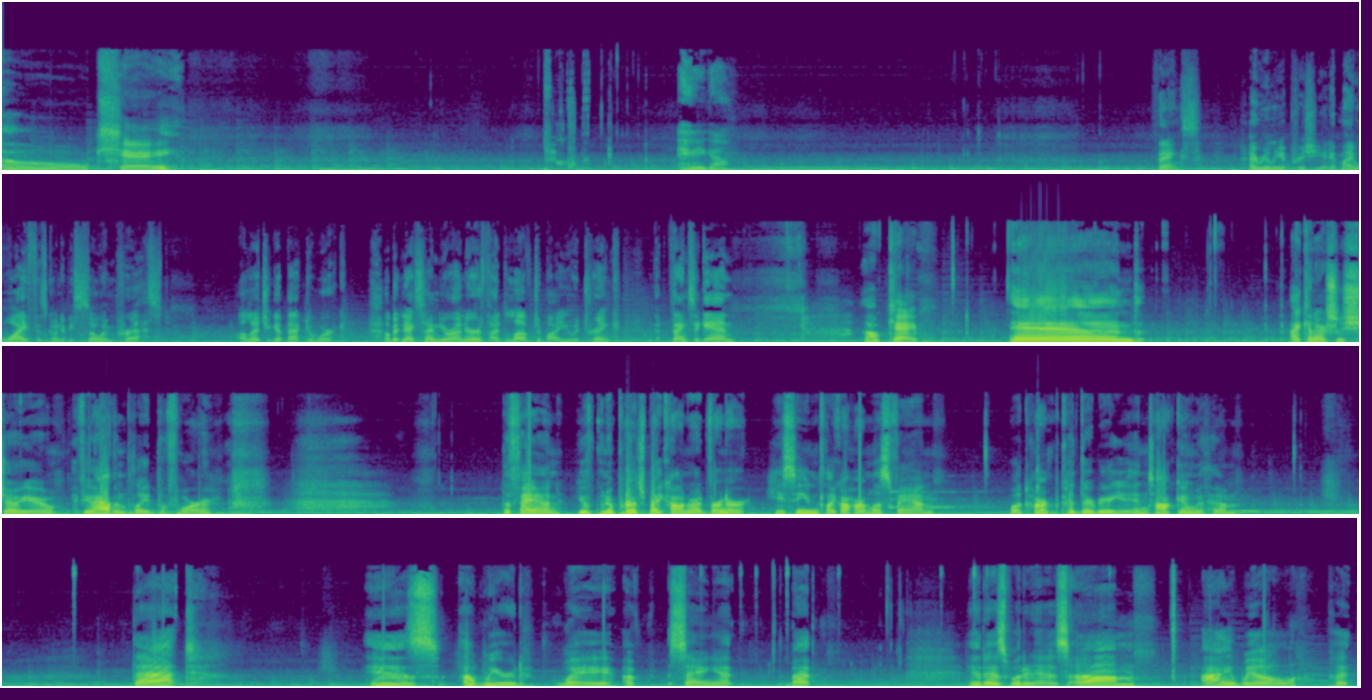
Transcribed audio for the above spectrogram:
Okay. Here you go. Thanks. I really appreciate it. My wife is going to be so impressed. I'll let you get back to work. Oh, but next time you're on Earth, I'd love to buy you a drink. Thanks again. Okay. And I can actually show you, if you haven't played before. the fan, you've been approached by Conrad Verner. He seemed like a harmless fan. What harm could there be in talking with him? That is a weird way of saying it, but it is what it is. Um, I will put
